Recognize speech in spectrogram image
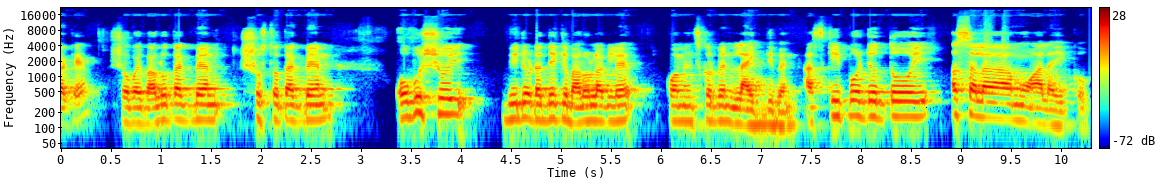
লাগে। সবাই ভালো থাকবেন, সুস্থ থাকবেন। অবশ্যই ভিডিওটা দেখে ভালো লাগলে কমেন্টস করবেন লাইক দিবেন। আজকে পর্যন্তই। আসসালামু আলাইকুম।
